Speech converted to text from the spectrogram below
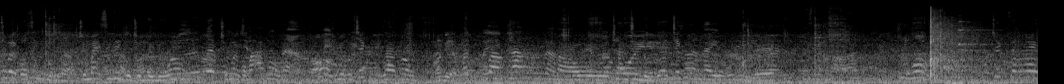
chúng mày có sinh viên chúng mày sinh viên của trường mình đúng không chúng mày có mã không để mình có check ra không có điểm vào thang vào trang trường mình check ra ngay gì đúng không check ra ngay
